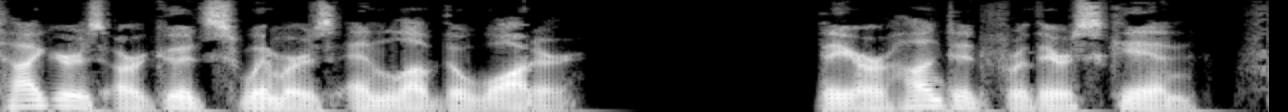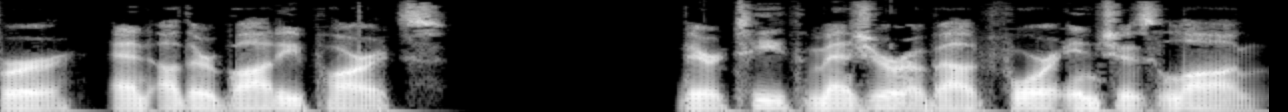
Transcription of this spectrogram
Tigers are good swimmers and love the water. They are hunted for their skin, fur, and other body parts. Their teeth measure about 4 inches long.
